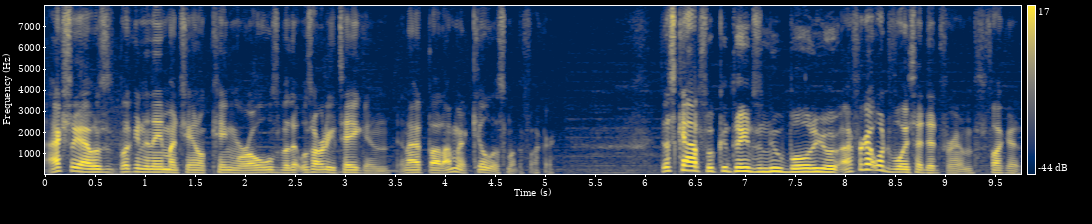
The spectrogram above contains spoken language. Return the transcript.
Actually, I was looking to name my channel King Rowles, but it was already taken, and I thought, I'm going to kill this motherfucker. This capsule contains a new body, or I forgot what voice I did for him. Fuck it.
